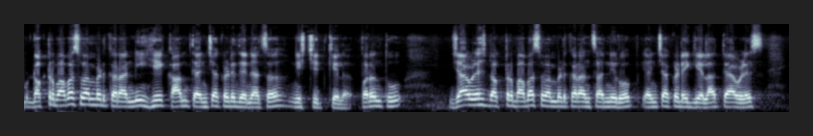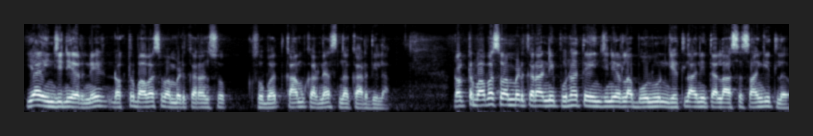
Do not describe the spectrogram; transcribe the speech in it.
Doctor Babasaheb आंबेडकरांनी हे काम त्यांच्याकडे देण्याचं निश्चित केलं. परंतु ज्यावेळेस डॉक्टर बाबासाहेब आंबेडकरांचा निरोप यांच्याकडे गेला त्यावेळेस या इंजिनियरने डॉक्टर बाबासाहेब आंबेडकरांसो सोबत काम करण्यास नकार दिला. डॉक्टर बाबासाहेब आंबेडकरांनी पुन्हा त्या इंजिनियरला बोलवून घेतलं आणि त्याला असं सांगितलं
